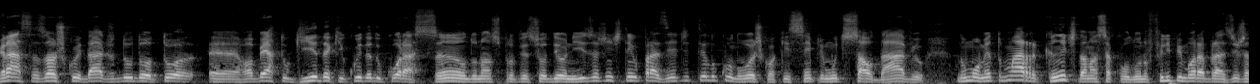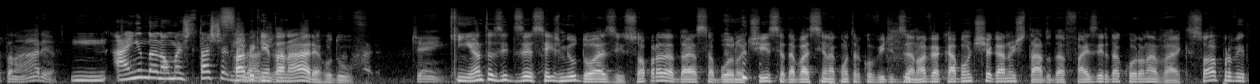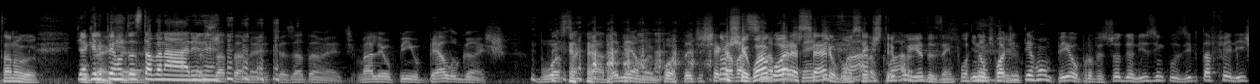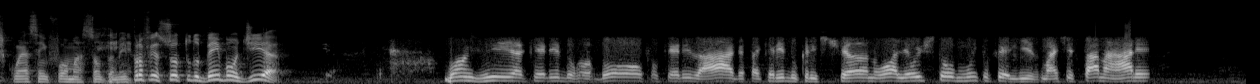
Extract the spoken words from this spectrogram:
Graças aos cuidados do doutor é, Roberto Guida, que cuida do coração, do nosso professor Dionísio, a gente tem o prazer de tê-lo conosco aqui, sempre muito saudável, num momento marcante da nossa coluna. O Felipe Moura Brasil já está na área? Hum, ainda não, mas está chegando. Sabe quem está na área, Rodolfo? Quem? 516 mil doses. Só para dar essa boa notícia da vacina contra a Covid-19, acabam de chegar no estado da Pfizer e da Coronavac. Só aproveitando já que ele perguntou é, se estava na área, né? Exatamente, exatamente. Valeu, Pinho. Belo gancho. Boa sacada, é mesmo. É importante chegar não, Chegou agora, é gente, sério, claro, vão ser distribuídas, claro. é importante. E não pode mesmo. interromper. O professor Dionísio, inclusive, está feliz com essa informação também. Professor, tudo bem? Bom dia. Bom dia, querido Rodolfo, querida Agatha, querido Cristiano. Olha, eu estou muito feliz, mas se está na área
